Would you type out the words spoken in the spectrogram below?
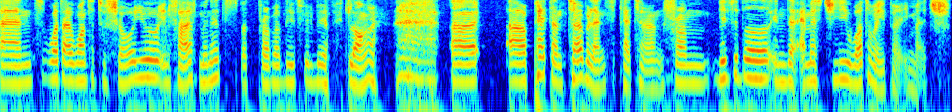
And what I wanted to show you in five minutes, but probably it will be a bit longer, uh, are pattern, turbulence pattern from visible in the MSG water vapor image.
